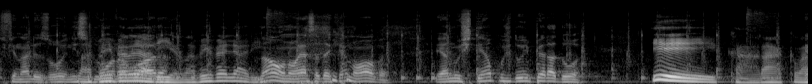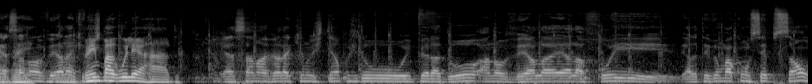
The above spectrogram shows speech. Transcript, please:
finalizou, início lá do vem ano velharia, agora. Lá vem velharia. Não, não, essa daqui é nova. é Nos Tempos do Imperador. Ih, caraca, lá essa vem, novela lá vem bagulho errado. Essa novela aqui nos tempos do Imperador, a novela ela foi, ela teve uma concepção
